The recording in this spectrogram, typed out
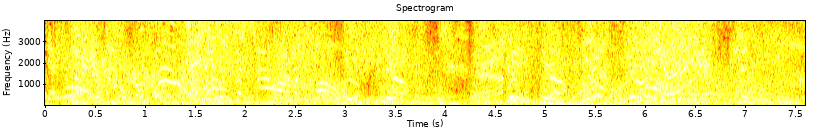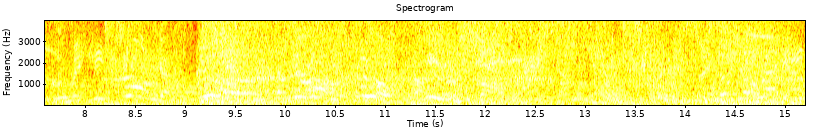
Getting away. Behold the power of God. This will make me stronger. I hope you're ready.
